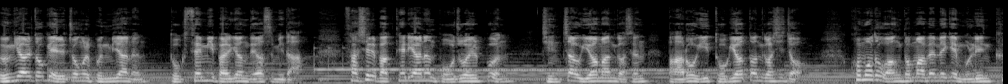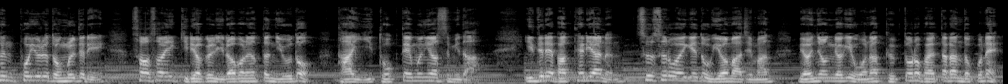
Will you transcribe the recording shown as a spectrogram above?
응혈독의 일종을 분비하는 독샘이 발견되었습니다. 사실 박테리아는 보조일 뿐 진짜 위험한 것은 바로 이 독이었던 것이죠. 코모도 왕도마뱀에게 물린 큰 포유류 동물들이 서서히 기력을 잃어버렸던 이유도 다 이 독 때문이었습니다. 이들의 박테리아는 스스로에게도 위험하지만 면역력이 워낙 극도로 발달한 덕분에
